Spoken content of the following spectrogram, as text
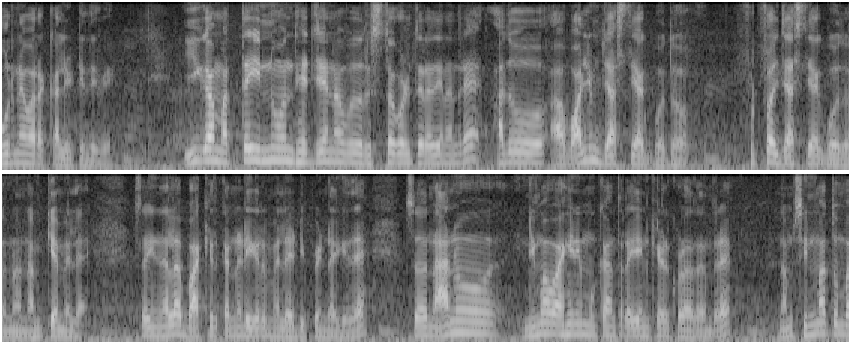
ಮೂರನೇ ವಾರ ಕಾಲಿಟ್ಟಿದ್ದೀವಿ. ಈಗ ಮತ್ತೆ ಇನ್ನೂ ಒಂದು ಹೆಜ್ಜೆ ನಾವು ರಿಸ್ಕ್ ತೊಗೊಳ್ತಿರೋದೇನೆಂದರೆ ಅದು ಆ ವಾಲ್ಯೂಮ್ ಜಾಸ್ತಿ ಆಗ್ಬೋದು. ಫುಟ್ಫಾಲ್ ಜಾಸ್ತಿ ಆಗ್ಬೋದು ಅನ್ನೋ ನಂಬಿಕೆ ಮೇಲೆ. ಸೊ ಇದನ್ನೆಲ್ಲ ಬಾಕಿ ಕನ್ನಡಿಗರ ಮೇಲೆ ಡಿಪೆಂಡ್ ಆಗಿದೆ. ಸೊ ನಾನು ನಿಮ್ಮ ವಾಹಿನಿ ಮುಖಾಂತರ ಏನು ಕೇಳ್ಕೊಳ್ಳೋದಂದರೆ ನಮ್ಮ ಸಿನಿಮಾ ತುಂಬ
